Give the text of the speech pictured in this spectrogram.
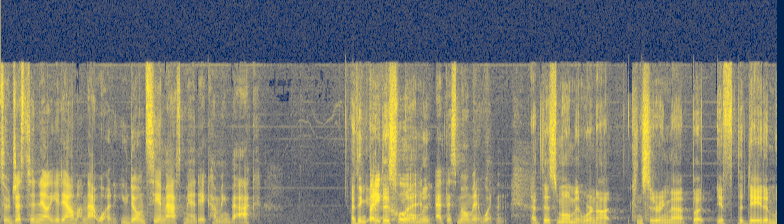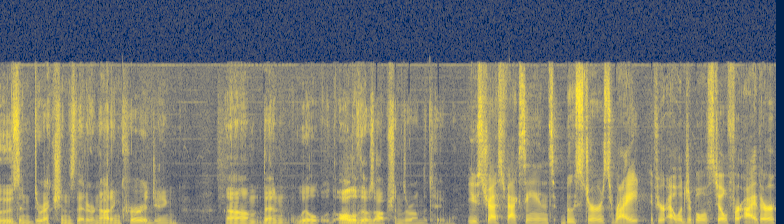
so just to nail you down on that one, you don't see a mask mandate coming back. I think but at this could. moment, at this moment, it wouldn't. At this moment, we're not considering that. But if the data moves in directions that are not encouraging, um, then we'll, all of those options are on the table. You stressed vaccines, boosters, right? If you're eligible still for either,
